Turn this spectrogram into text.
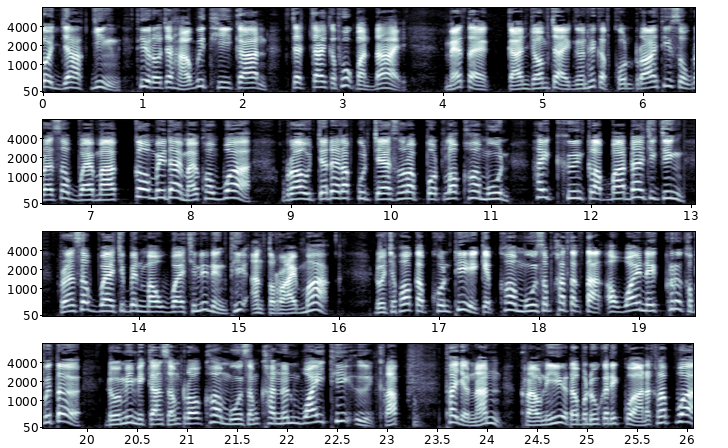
ก็ยากยิ่งที่เราจะหาวิธีการจัดการกับพวกมันได้ แม้แต่การยอมจ่ายเงินให้กับคนร้ายที่ส่ง ransomware มาก็ไม่ได้หมายความว่า เราจะได้รับกุญแจสำหรับปลดล็อกข้อมูล ให้คืนกลับมาได้จริง ๆ ransomware จึงเป็นมาแวร์ชนิดหนึ่งที่อันตรายมาก โดยเฉพาะกับคนที่เก็บข้อมูลสำคัญต่างๆ เอาไว้ในเครื่องคอมพิวเตอร์ โดยไม่มีการสำรองข้อมูลสำคัญนั้นไว้ที่อื่นครับ ถ้าอย่างนั้นคราวนี้เรามาดูกันดีกว่านะครับว่า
